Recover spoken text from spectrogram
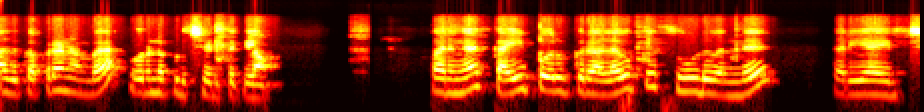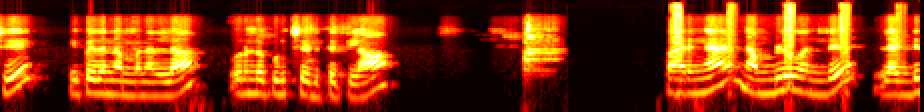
அதுக்கப்புறம் நம்ம உருண்டை பிடிச்சி எடுத்துக்கலாம். பாருங்க கை பொறுக்கிற அளவுக்கு சூடு வந்து சரியாயிடுச்சு இப்போ இதை நம்ம நல்லா உருண்டை பிடிச்சி எடுத்துக்கலாம். பாருங்க நம்மளும் வந்து லட்டு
